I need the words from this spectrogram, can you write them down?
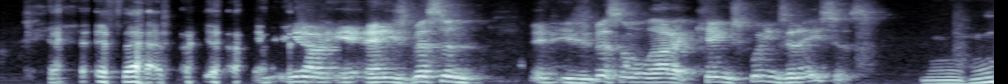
if that, yeah. You know, and he's missing. He's missing a lot of kings, queens, and aces. Mm-hmm.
